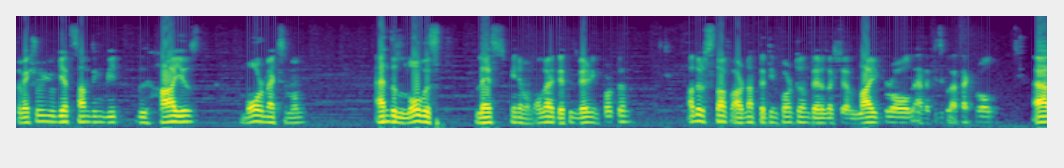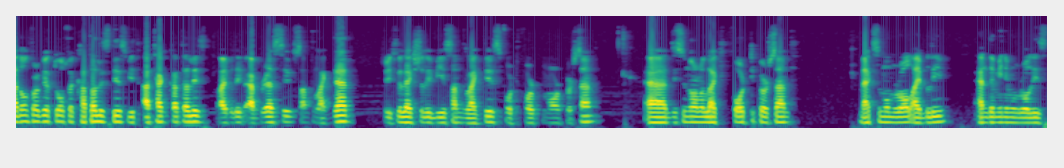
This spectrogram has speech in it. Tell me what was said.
So make sure you get something with the highest, more maximum, and the lowest, less minimum. Alright, that is very important. Other stuff are not that important. There is actually a life roll and a physical attack roll. Uh, don't forget to also catalyst this with attack catalyst. I believe abrasive, something like that. So it will actually be something like this, 44 more percent. Uh, this is normally like 40 percent maximum roll, I believe, and the minimum roll is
